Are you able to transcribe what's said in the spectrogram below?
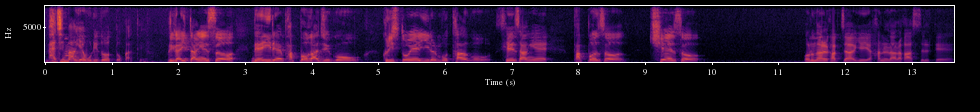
마지막에 우리도 똑같아요. 우리가 이 땅에서 내 일에 바빠가지고 그리스도의 일을 못하고 세상에 바빠서 취해서 어느 날 갑자기 하늘나라 갔을 때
